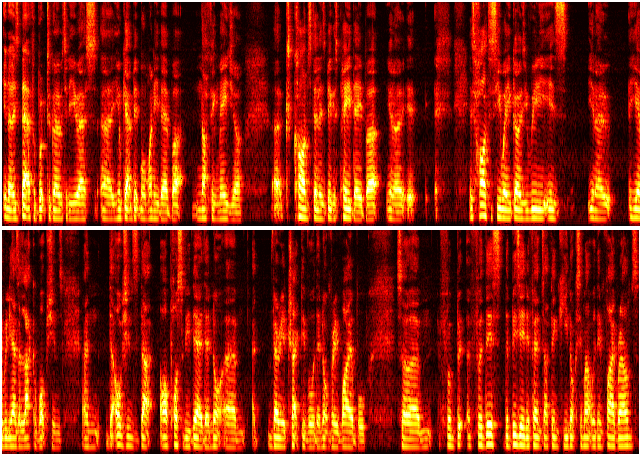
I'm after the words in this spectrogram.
you know, it's better for Brook to go over to the US. Uh, he'll get a bit more money there, but nothing major. Uh, Khan's still his biggest payday, but you know, it, it's hard to see where he goes. He really is, you know, he really has a lack of options, and the options that are possibly there, they're not um, very attractive or they're not very viable. So um, for for this, the Bizier defense, I think he knocks him out within five rounds.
